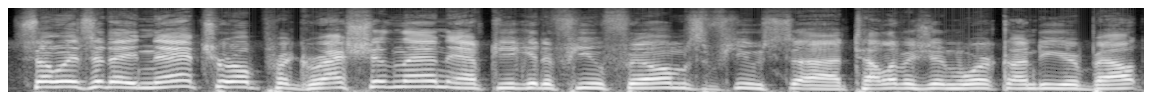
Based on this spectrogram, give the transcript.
So, is it a natural progression then, after you get a few films, a few uh, television work under your belt,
